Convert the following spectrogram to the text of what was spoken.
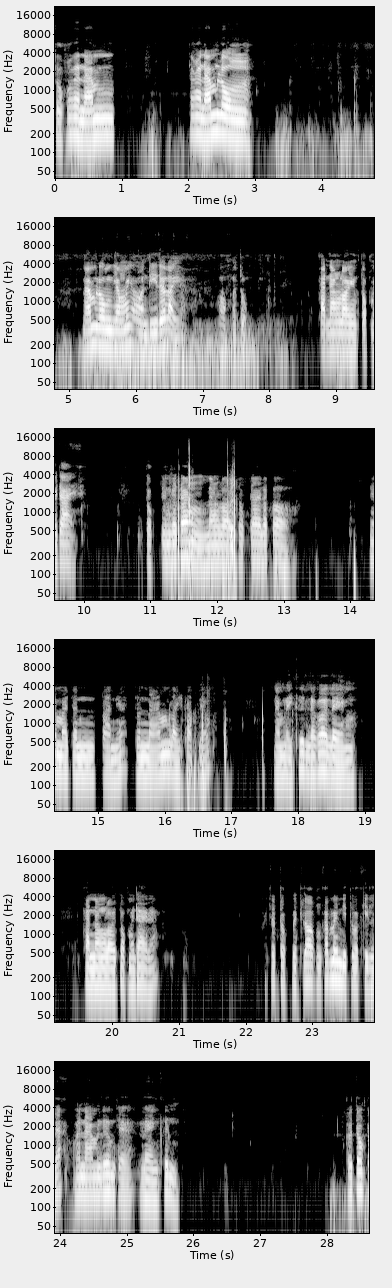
ตกตั้งแต่น้ำตั้งแต่น้ำลง น้ำลงยังไม่อ่อนดีเท่าไหร่ ออกมาตก การนางลอยยังตกไม่ได้ ตกจนกระทั่งนางลอยตกได้แล้วก็ เนี่ยมาจนป่านเนี้ย จนน้ำไหลกลับแล้ว น้ำไหลขึ้นแล้วก็แรงการนางลอยตกไม่ได้แล้วจะตกเบ็ดรอบมันก็ไม่มีตัวกินแล้วเพราะน้ำมันเริ่มจะแรงขึ้น ก็ต้องไป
